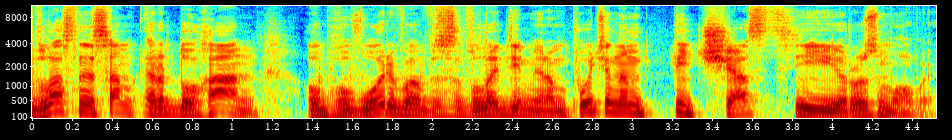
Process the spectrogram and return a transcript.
власне, сам Ердоган обговорював з Владимиром Путіним під час цієї розмови.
